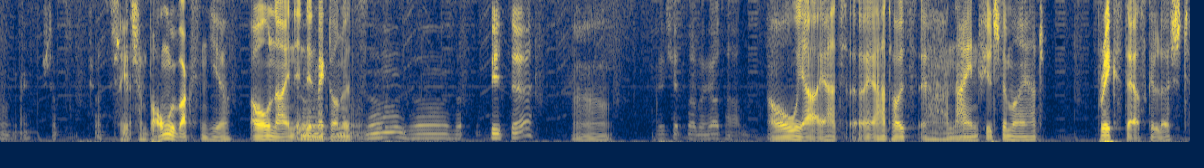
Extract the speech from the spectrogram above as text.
Oh nein, stopp. Schwarze Ist ja jetzt schon Baum gewachsen hier. Oh nein, in den McDonalds. So, so, so. Bitte? Äh, Will ich jetzt mal überhört haben. Oh ja, er hat, äh, er hat Holz. Äh, nein, viel schlimmer, er hat Brickstairs gelöscht.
